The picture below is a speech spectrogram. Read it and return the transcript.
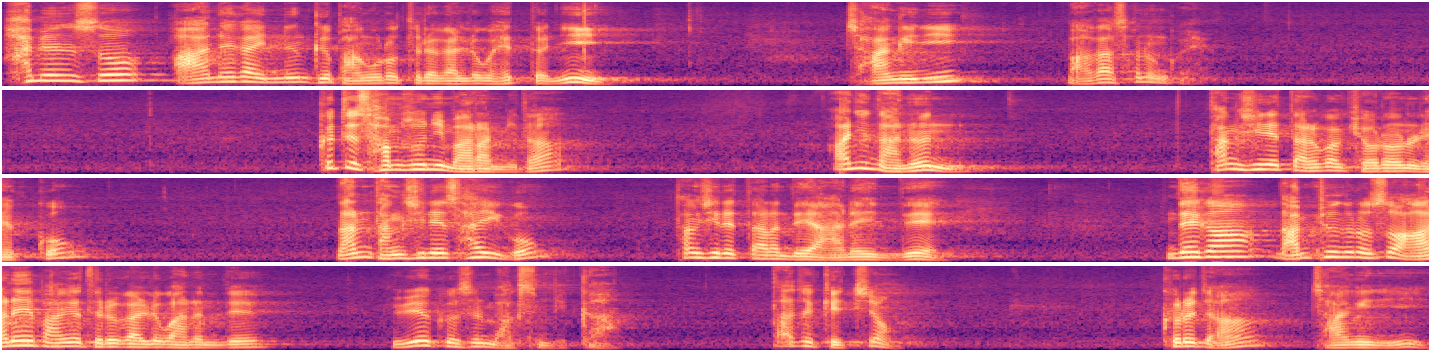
하면서 아내가 있는 그 방으로 들어가려고 했더니 장인이 막아서는 거예요. 그때 삼손이 말합니다. 아니, 나는 당신의 딸과 결혼을 했고, 나는 당신의 사이고, 당신의 딸은 내 아내인데, 내가 남편으로서 아내 방에 들어가려고 하는데, 왜 그것을 막습니까? 따졌겠죠? 그러자 장인이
